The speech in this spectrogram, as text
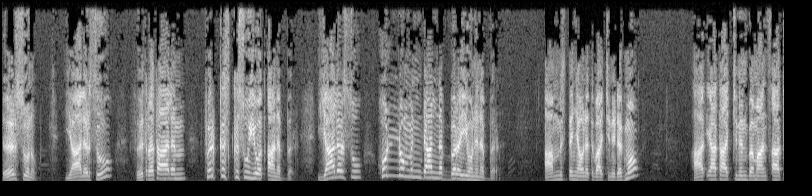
እርሱ ነው። ያለ እርሱ ፍጥረት ዓለም ፍርክስክሱ ይወጣ ነበር ያለ እርሱ ሁሉም እንዳልነበረ ይሆን ነበር። አምስተኛው ነጥባችን ደግሞ ኀጢአታችንን በማንጻቱ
